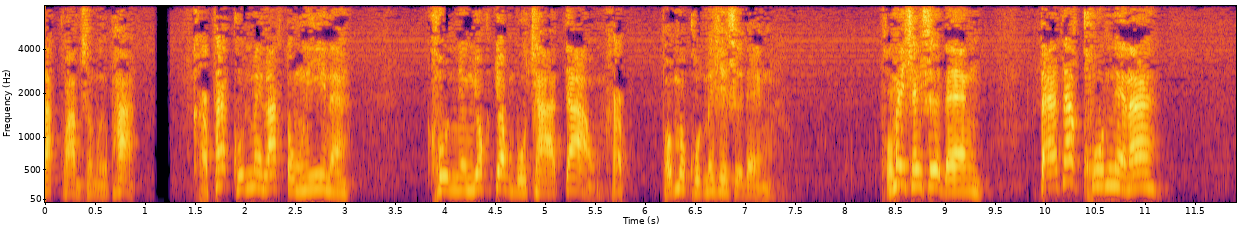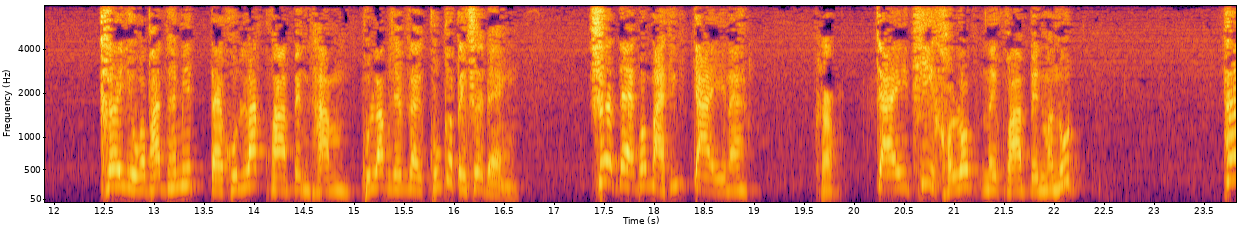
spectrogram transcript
รักความเสมอภาคครับ ถ้าคุณไม่รักตรงนี้นะคุณยังยกย่องบูชาเจ้าครับ ผมว่าคุณไม่ใช่เสื้อแดง ผม ไม่ใช่เสื้อแดง แต่ถ้าคุณเนี่ยนะ เคยอยู่กับพันธมิตร แต่คุณรักความเป็นธรรม คุณรักประชาธิปไตยคุณก็เป็นเสื้อแดง เสื้อแดงเพราะหมายถึงใจนะ ครับ ใจที่เคารพในความเป็นมนุษย์ ถ้า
